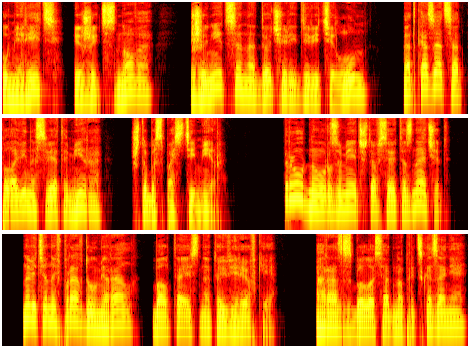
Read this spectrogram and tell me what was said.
Умереть и жить снова, жениться на дочери девяти лун, отказаться от половины света мира, чтобы спасти мир. Трудно уразуметь, что все это значит, но ведь он и вправду умирал, болтаясь на той веревке. А раз сбылось одно предсказание,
